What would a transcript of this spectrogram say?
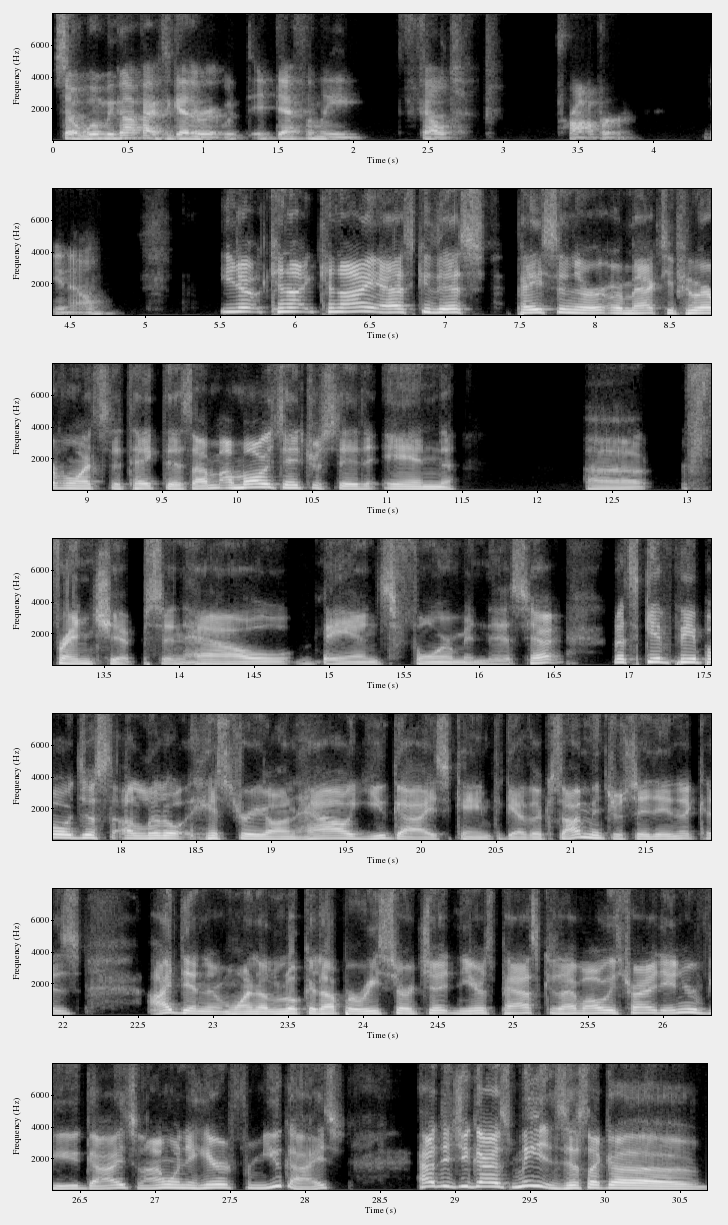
So when we got back together, it would it definitely felt proper, you know. You know, can I can I ask you this, Payson or, or Max, if whoever wants to take this? I'm I'm always interested in uh friendships and how bands form in this. Let's give people just a little history on how you guys came together because I'm interested in it because I didn't want to look it up or research it in years past because I've always tried to interview you guys and I want to hear it from you guys. How did you guys meet? Is this like a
